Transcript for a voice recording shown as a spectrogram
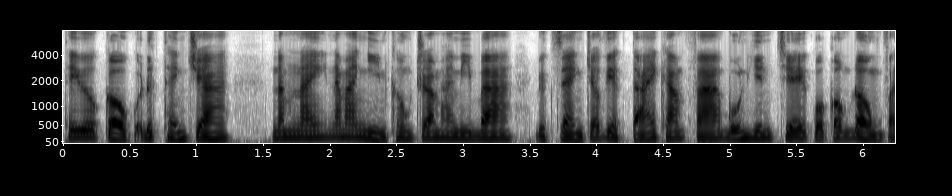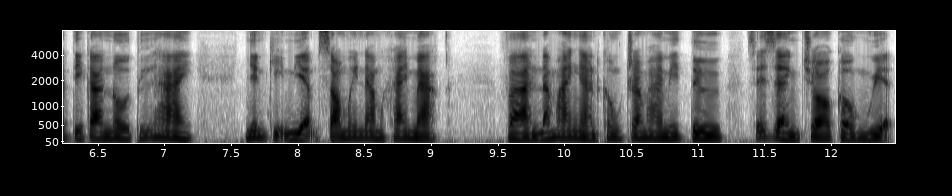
Theo yêu cầu của Đức Thánh Cha, năm nay, năm 2023, được dành cho việc tái khám phá bốn hiến chế của công đồng Vaticano thứ hai nhân kỷ niệm 60 năm khai mạc và năm 2024 sẽ dành cho cầu nguyện.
